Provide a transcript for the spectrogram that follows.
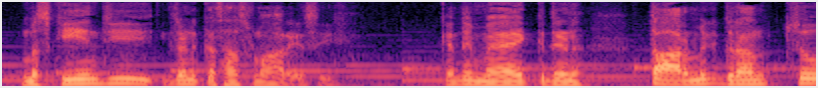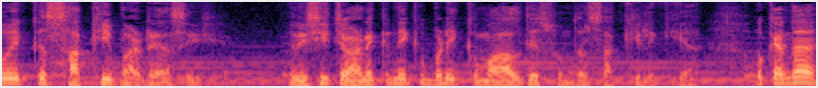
ਮਸਕੀਨ ਜੀ ਇੱਕ ਦਿਨ ਕਥਾ ਸੁਣਾ ਰਹੇ ਸੀ। ਕਹਿੰਦੇ ਮੈਂ ਇੱਕ ਦਿਨ ਧਾਰਮਿਕ ਗ੍ਰੰਥ ਚੋਂ ਇੱਕ ਸਾਖੀ ਪੜ੍ਹ ਰਿਹਾ ਸੀ। ਰਿਸ਼ੀ ਚਾਣਕ ਨੇ ਇੱਕ ਬੜੀ ਕਮਾਲ ਤੇ ਸੁੰਦਰ ਸਾਖੀ ਲਿਖੀ ਆ। ਉਹ ਕਹਿੰਦਾ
